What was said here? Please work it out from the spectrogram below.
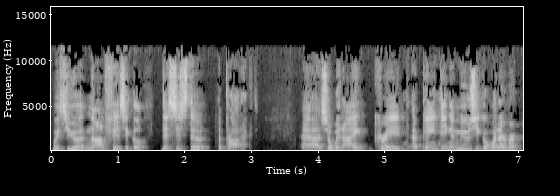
with your non-physical, this is the, the product. Uh, so when I create a painting, a music or whatever,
